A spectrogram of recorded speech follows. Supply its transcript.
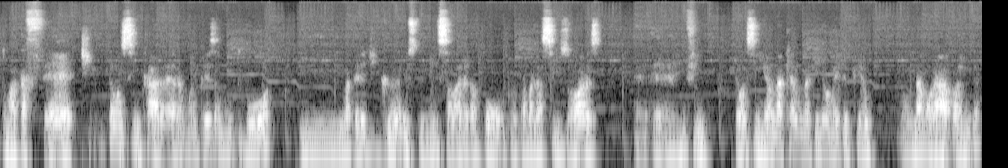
tomar café. Então, assim, cara, era uma empresa muito boa e em matéria de ganhos também, salário era bom para trabalhar seis horas, é, é, enfim. Então, assim, eu naquela, naquele momento que eu, namorava ainda,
